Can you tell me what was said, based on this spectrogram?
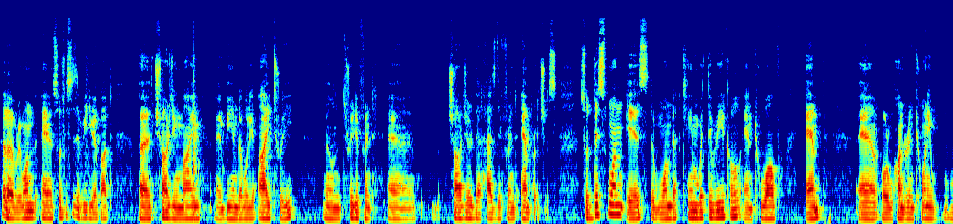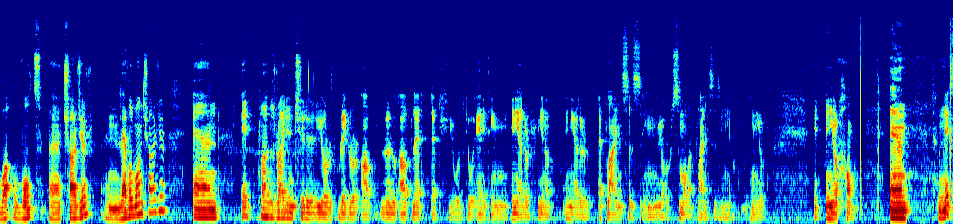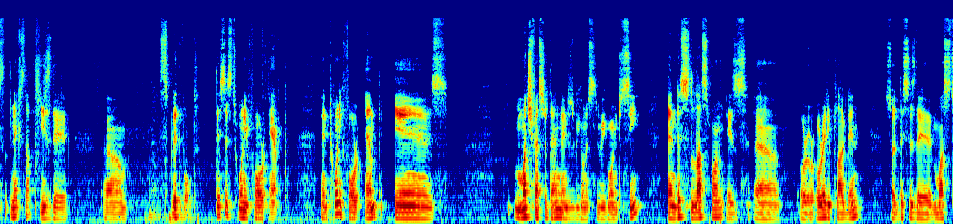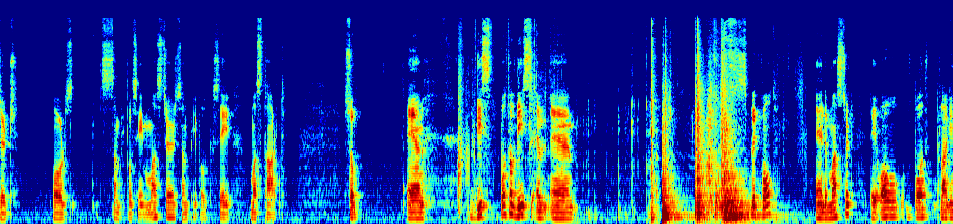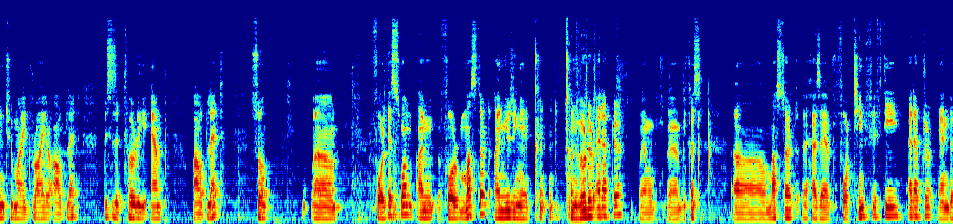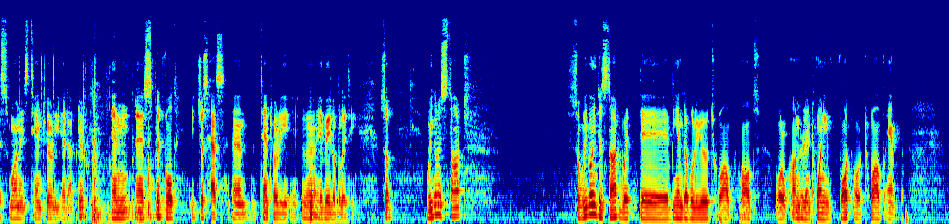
Hello everyone, uh, so this is a video about uh, charging my uh, BMW i3 on three different uh, charger that has different amperages. So this one is the one that came with the vehicle and 12 amp uh, or 120 volt uh, charger and level 1 charger and it plugs right into the, your regular out, outlet that you would do anything, any other, you know, any other appliances in your small appliances in your in your in your home. And next next up is the um, Splitvolt. This is 24 amp, and 24 amp is much faster than as we're gonna we're going to see and this last one is uh, or, already plugged in. So this is the Mustart or some people say mustard some people say mustard. So and this both of these uh, Splitvolt and the Mustart they all both plug into my dryer outlet. This is a 30 amp outlet so um, for this one I'm for Mustart I'm using a converter adapter um, uh, because uh, Mustart has a 1450 adapter and this one is 1030 adapter. And Splitvolt it just has 1030 uh, availability. So we're gonna start so we're going to start with the BMW 12 volt or 120 watt or 12 amp.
